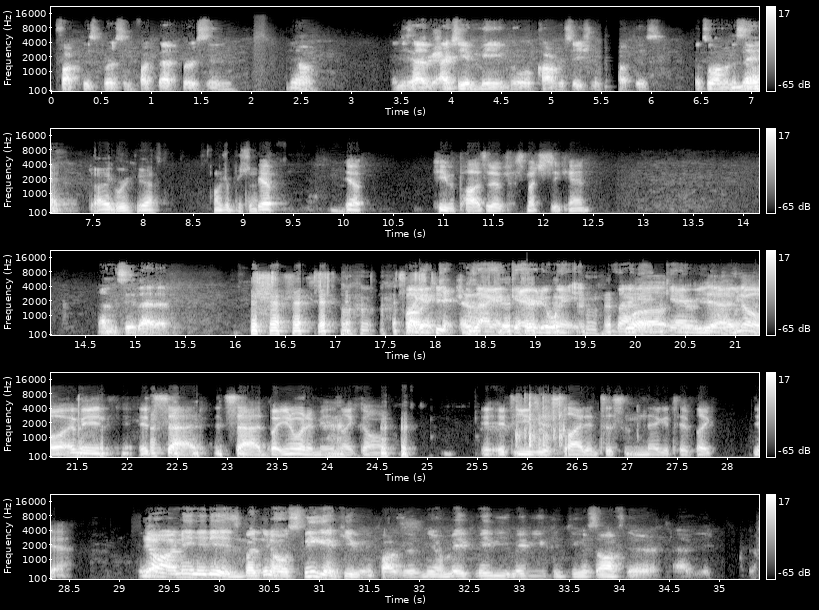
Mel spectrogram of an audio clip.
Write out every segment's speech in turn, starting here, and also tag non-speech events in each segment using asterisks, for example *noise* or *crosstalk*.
fuck this person, fuck that person, you know, and just Yeah, have sure. actually a meaningful conversation about this. That's all I'm going to say. I agree. Yeah, hundred percent. Yep. Yep. Keep it positive as much as you can. I didn't say that. Evan. *laughs* It's not gonna keep- get- it's not gonna get carried away. It's not Well, get carried yeah, away. no, I mean it's sad. It's sad, but you know what I mean. Like, don't. It, it's easy to slide into some negative. Like, yeah, No, I mean it is, but you know, speaking of keeping it positive, you know, maybe maybe maybe you can kick us off there, Abby.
